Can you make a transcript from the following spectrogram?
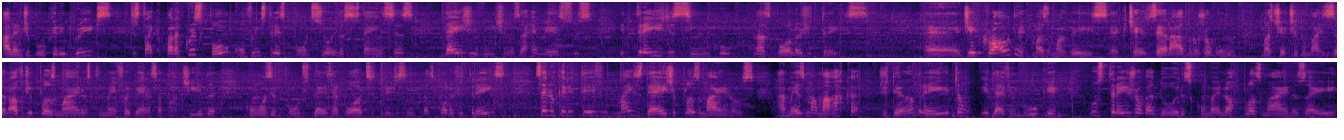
Além de Booker e Bridges, destaque para Chris Paul com 23 pontos e 8 assistências, 10 de 20 nos arremessos e 3 de 5 nas bolas de 3. É, Jay Crowder, mais uma vez, é, que tinha zerado no jogo 1, mas tinha tido mais 19 de plus-minus, também foi bem nessa partida, com 11 pontos, 10 rebotes e 3 de 5 nas bolas de 3, sendo que ele teve mais 10 de plus-minus, a mesma marca de DeAndre Ayton e Devin Booker, os três jogadores com o melhor plus-minus aí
